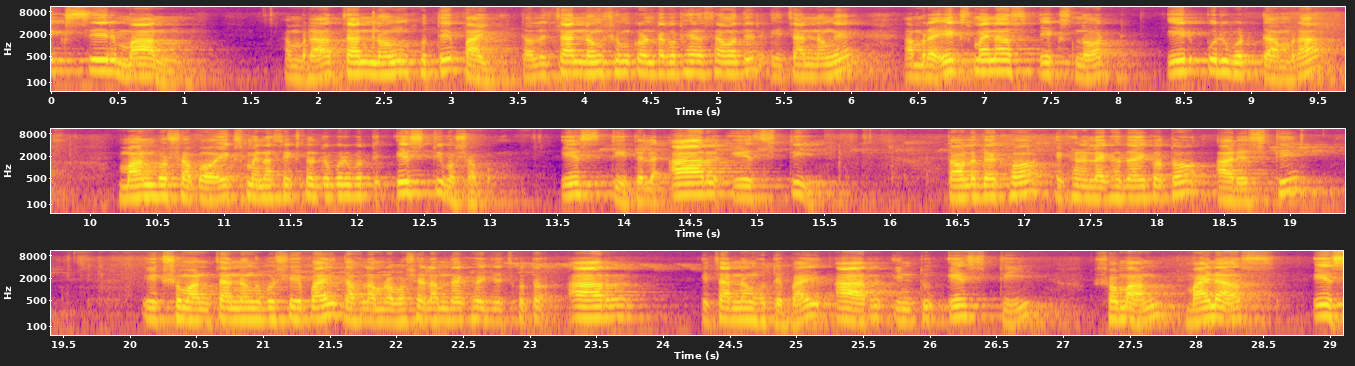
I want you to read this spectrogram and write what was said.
এক্সের মান আমরা চার নং হতে পাই। তাহলে চার নং সমীকরণটা কোথায় আছে আমাদের? এই চার নংয়ে আমরা এক্স মাইনাস এক্স নট এর পরিবর্তে আমরা মান বসাবো। এক্স মাইনাস এক্স নটের পরিবর্তে এস টি বসাবো। এস টি তাহলে আর এস টি তাহলে দেখো, এখানে লেখা যায় কত? আর এস টি এক সমান চার নঙ্গে বসিয়ে পাই। তাহলে আমরা বসাইলাম, দেখো যে কত? আর এ চার নং হতে পাই আর ইন্টু এস টি সমান minus s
